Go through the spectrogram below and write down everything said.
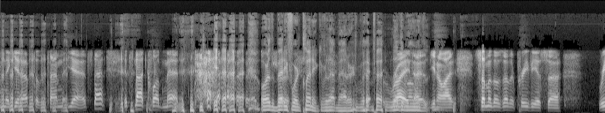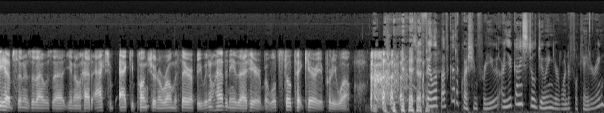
time they get up to the time that yeah, it's not it's not Club Med. or the Betty Ford Clinic, for that matter. But, but right. you know, I some of those other previous uh rehab centers that I was at, you know, had acu- acupuncture and aromatherapy. We don't have any of that here, but we'll still take care of you pretty well. So, Philip, I've got a question for you. Are you guys still doing your wonderful catering?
